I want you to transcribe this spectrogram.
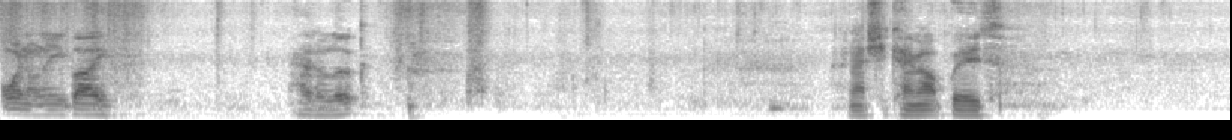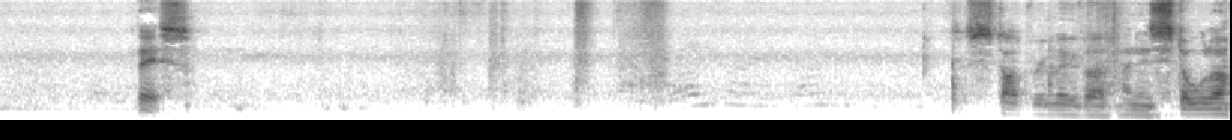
I went on eBay, had a look, and actually came up with this. stud remover and installer.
